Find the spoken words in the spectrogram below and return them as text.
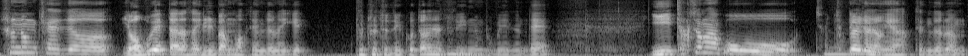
수능 최저 여부에 따라서 일반고 학생들은 이게 붙을 수도 있고 떨어질 수도 음. 있는 부분이 있는데 이 특성화고 전형. 특별 전형의 학생들은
